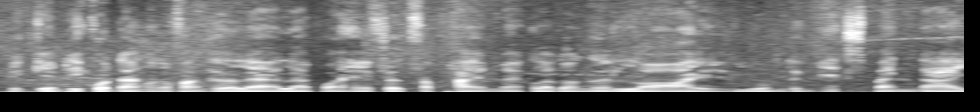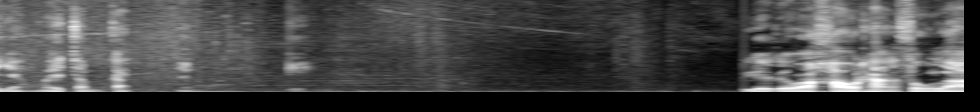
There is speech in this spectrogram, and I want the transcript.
เป็นเกมที่กดดันของฝั่งเทอร์แลนและปล่อยให้เซิร์ฟซัพพลายแม็กแล้วก็เงินลอย รวมถึง expand ได้อย่างไม่จำกัดอย่างนี้เรียกได้ว่าเข้าทางโซล่า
